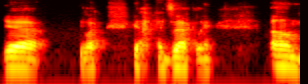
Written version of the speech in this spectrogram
Yeah, you like? Yeah, exactly. Um,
